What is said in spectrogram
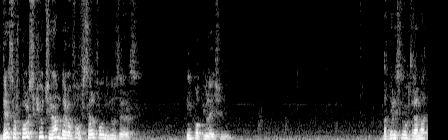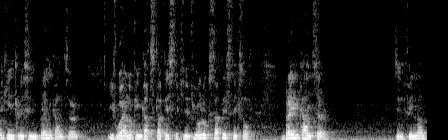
There is, of course, huge number of, of cell phone users in population, but there is no dramatic increase in brain cancer if we are looking at statistics. If you look statistics of brain cancer in Finland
